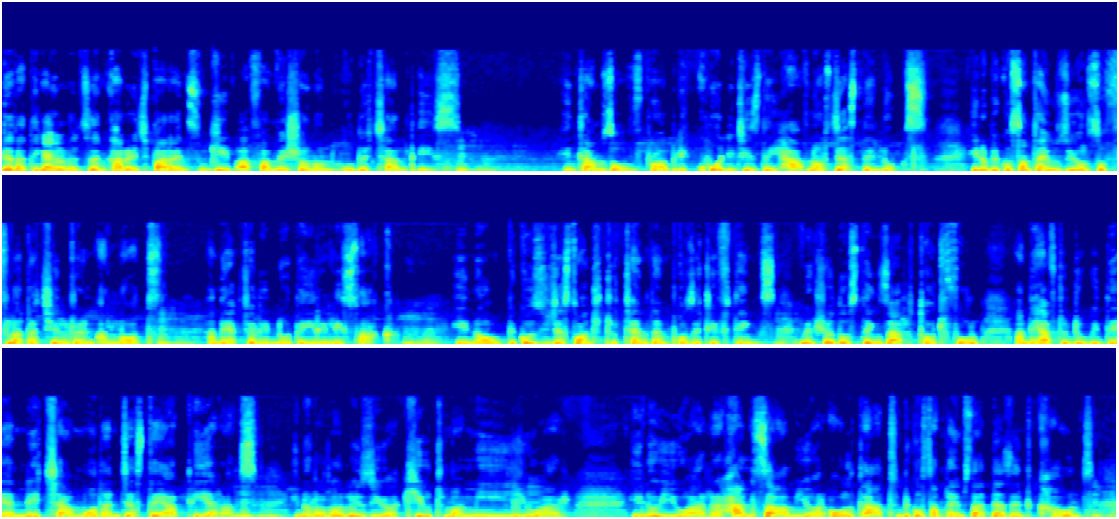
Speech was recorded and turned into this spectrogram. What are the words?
The other thing I always encourage parents, give affirmation on who the child is. Mm-hmm. In terms of probably qualities they have, not just the looks. You know, because sometimes we also flatter children a lot mm-hmm. and they actually know they really suck. You know, because you just want to tell them positive things. Make sure those things are thoughtful and they have to do with their nature more than just their appearance. You know, not always you are cute, mommy, you are you know, you are handsome, you are all that, because sometimes that doesn't count. Mm-hmm.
